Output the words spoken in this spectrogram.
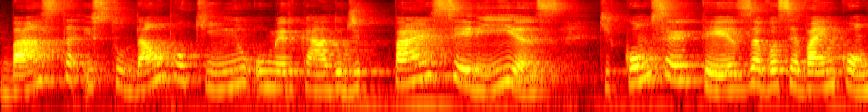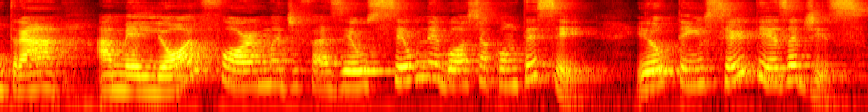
Basta estudar um pouquinho o mercado de parcerias que com certeza você vai encontrar a melhor forma de fazer o seu negócio acontecer. Eu tenho certeza disso.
